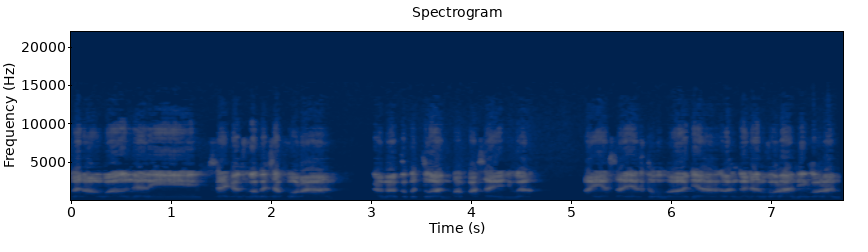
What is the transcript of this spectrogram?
berawal dari saya kan suka baca koran karena kebetulan papa saya juga ayah saya tuh uh, dia langganan koran nih koran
